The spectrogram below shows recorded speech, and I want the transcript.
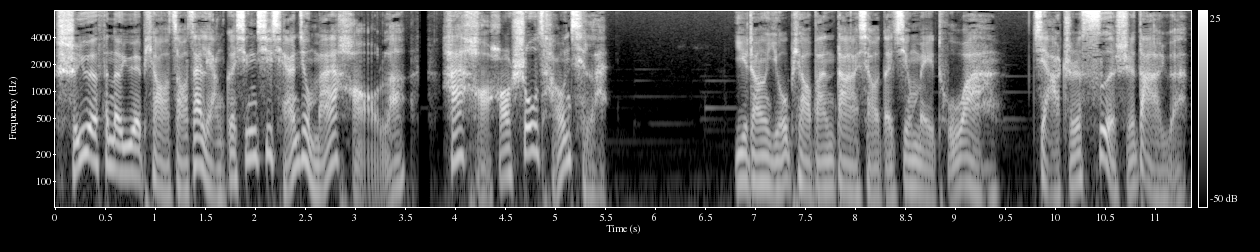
十月份的月票早在两个星期前就买好了，还好好收藏起来。一张邮票般大小的精美图案，价值四十大元，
